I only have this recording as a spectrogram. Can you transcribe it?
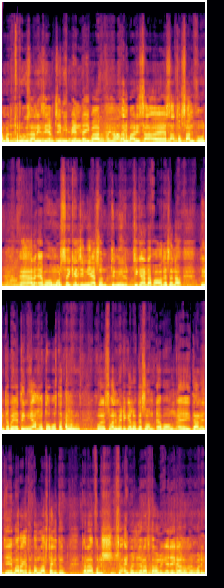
আমরা যতটুকু জানি যে যিনি বেন ড্রাইভার তার বাড়ি সাতক সানপুর আর এবং মোটরসাইকেল যিনি আসন তিনি ঠিকানাটা পাওয়া গেছে না। তিনি তবে তিনি আহত অবস্থা ওসমানী মেডিকেলও গেছেন এবং এই তার যে মারা গেছেন, তার লাশটা কিন্তু তারা পুলিশ, আইন পরিষদ যারা আছে তারা লইয়া যায় লগে করি।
